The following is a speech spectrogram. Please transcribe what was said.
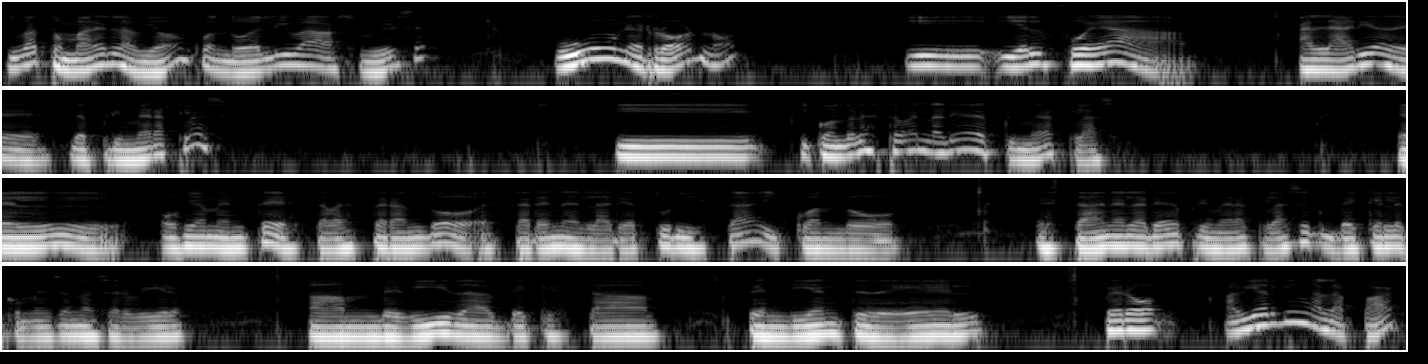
iba a tomar el avión, cuando él iba a subirse, hubo un error, ¿no? Y, él fue a, al área de, primera clase. Y, y, cuando él estaba en el área de primera clase, él obviamente estaba esperando estar en el área turista y cuando está en el área de primera clase ve que le comienzan a servir bebida, ve que está pendiente de él. Pero había alguien a la par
